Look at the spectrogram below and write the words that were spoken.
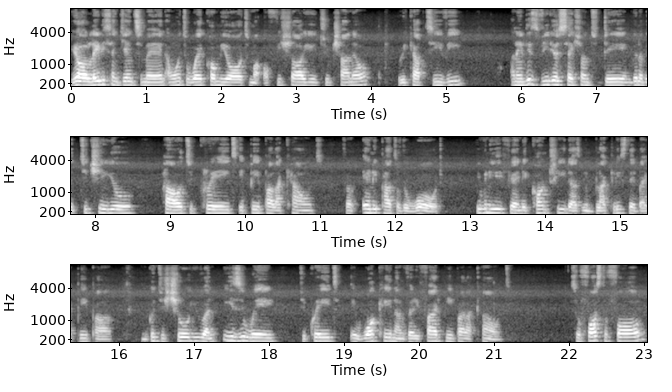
Yo, ladies and gentlemen, I want to welcome you all to my official YouTube channel, Recap TV. And in this video section today, I'm going to be teaching you how to create a PayPal account from any part of the world. Even if you're in a country that's been blacklisted by PayPal, I'm going to show you an easy way to create a working and verified PayPal account. So first of all,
